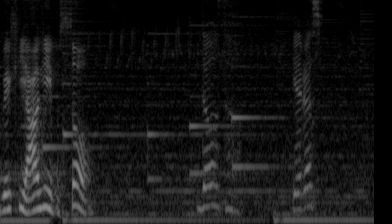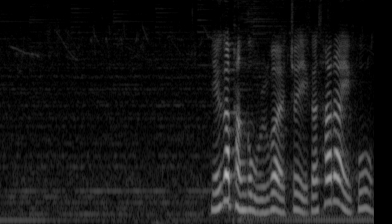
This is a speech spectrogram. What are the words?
왜 이렇게 야하게 입었어? どうぞよろしく 얘가 방금 올가였죠. 얘가 사라이고.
